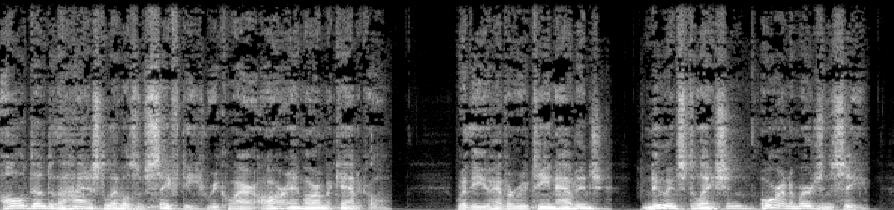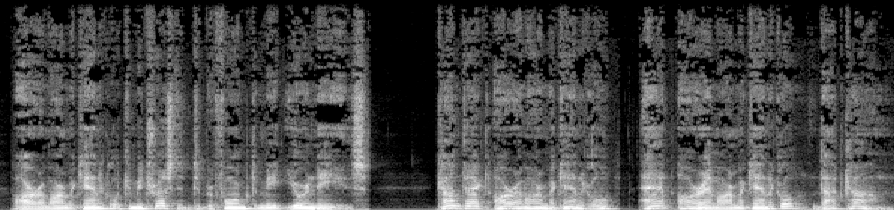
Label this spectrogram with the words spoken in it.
all done to the highest levels of safety, require RMR Mechanical. Whether you have a routine outage, new installation, or an emergency, RMR Mechanical can be trusted to perform to meet your needs. Contact RMR Mechanical at rmrmechanical.com.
